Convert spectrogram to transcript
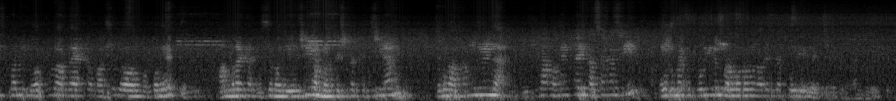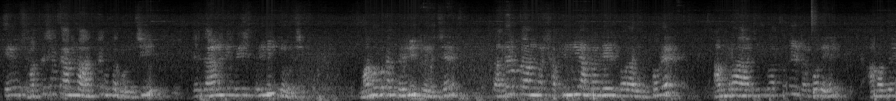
ইসলামী দলগুলো আমরা একটা পার্শ্ব দেওয়ার করে আমরা একটা ঘোষণা দিয়েছি, আমরা চেষ্টা করছিলাম। এবং আলহামদুলিল্লাহ, ইসলাম অনেকটাই কাছাকাছি এরকম একটা পরিবেশ সর্বপ্রথম অনেকটা তৈরি হয়েছে। এর সাথে সাথে আমরা আরেকটা কথা বলেছি, যে যারা নাকি দেশ প্রেমিক রয়েছে, মানবতা প্রেমিক রয়েছে তাদেরকে আমরা সাথে নিয়ে আমরা দেশ গড়ার উপরে আমরা নির্বাচনের ব্যাপারে আমাদের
